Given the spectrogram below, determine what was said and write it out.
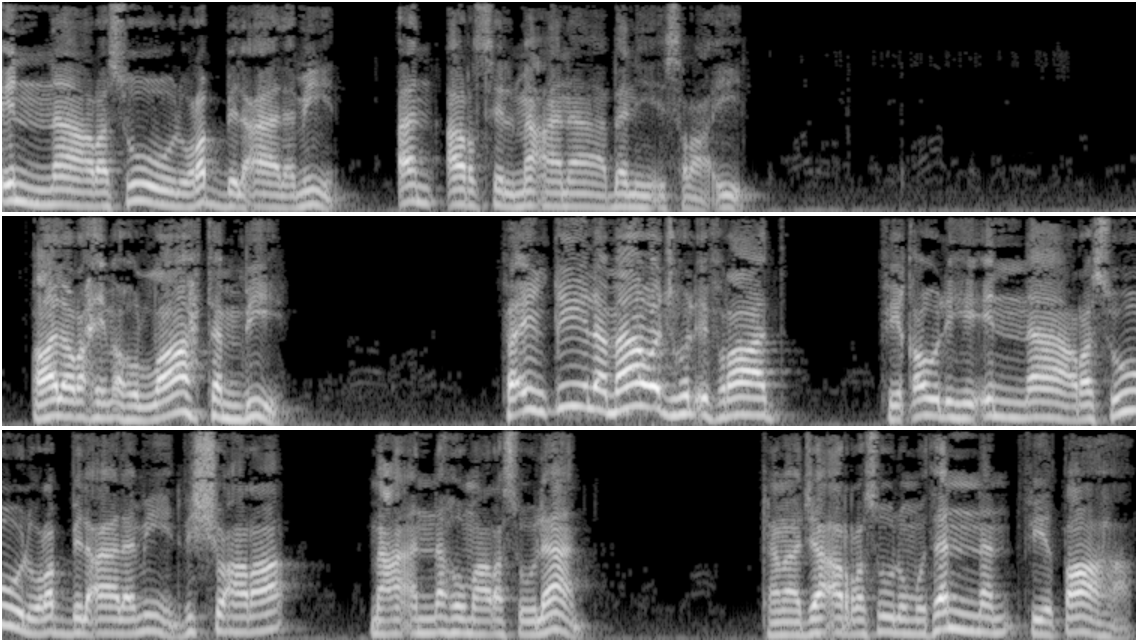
إنا رسول رب العالمين أن أرسل معنا بني إسرائيل. قال رحمه الله تنبيه. فإن قيل ما وجه الإفراد في قوله إنا رسول رب العالمين في الشعراء مع أنهما رسولان كما جاء الرسول مثنى في طه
